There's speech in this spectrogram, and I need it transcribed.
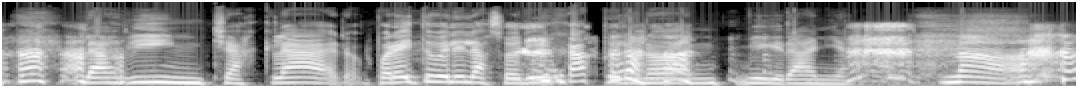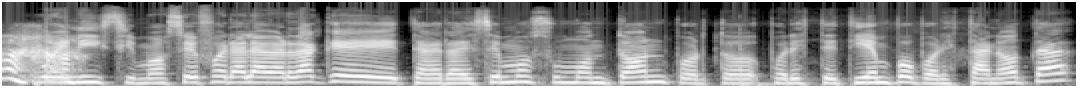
las vinchas, claro. Por ahí te duele las orejas, pero no dan migraña. Nada. Buenísimo. fuera la verdad que te agradecemos un montón por, por este tiempo, por esta nota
